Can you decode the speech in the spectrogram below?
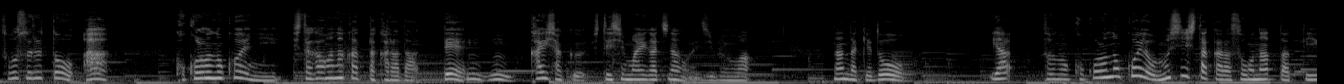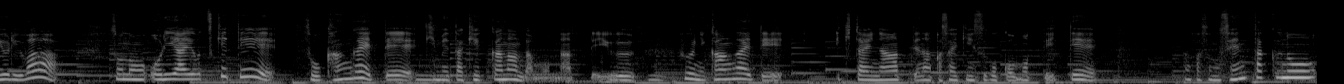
そうするとあ心の声に従わなかったからだってうんうん。解釈してしまいがちなのね自分は。なんだけどいやその心の声を無視したからそうなったっていうよりはその折り合いをつけてそう考えて決めた結果なんだもんなっていうふうに考えていきたいなってなんか最近すごく思っていてなんかその選択の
